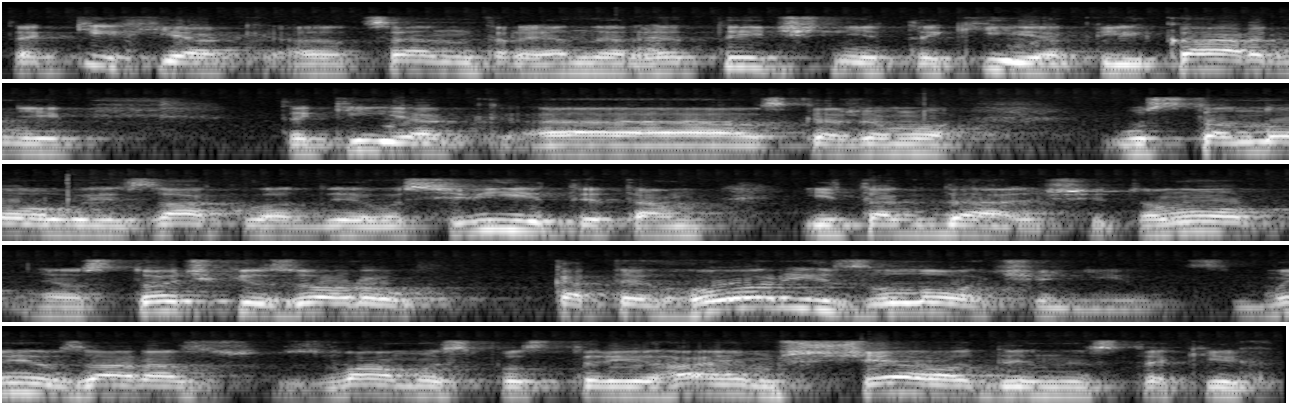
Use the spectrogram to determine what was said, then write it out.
таких як е, центри енергетичні, такі як лікарні, такі як, е, скажімо, установи, заклади освіти там і так далі. Тому е, з точки зору категорій злочинів ми зараз з вами спостерігаємо ще один із таких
